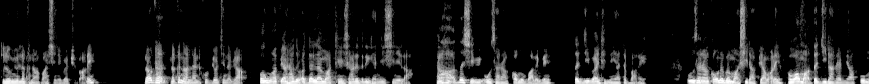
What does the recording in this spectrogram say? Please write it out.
ဒီလိုမျိုးလက္ခဏာပါရှင်နေပဲဖြစ်ပါတယ်။နောက်ထပ်လက္ခဏာလမ်းတစ်ခုပြောချင်တယ်ဗျ။ပုံမှာပြထားသလိုအသက်လမ်းမှာထင်ရှားတဲ့တတိခံကြီးရှိနေလား။ဒါဟာအသက်ရှည်ပြီးအိုဆာတာကောင်းမပါလိမ့်မယ်။သက်ကြီးပိုင်းထိနေရတတ်ပါတယ်။အိုဆာတာကောင်းတဲ့ဘက်မှာရှိတာပြပါတယ်။ဘဝမှာအသက်ကြီးတာနဲ့အများပုံမ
